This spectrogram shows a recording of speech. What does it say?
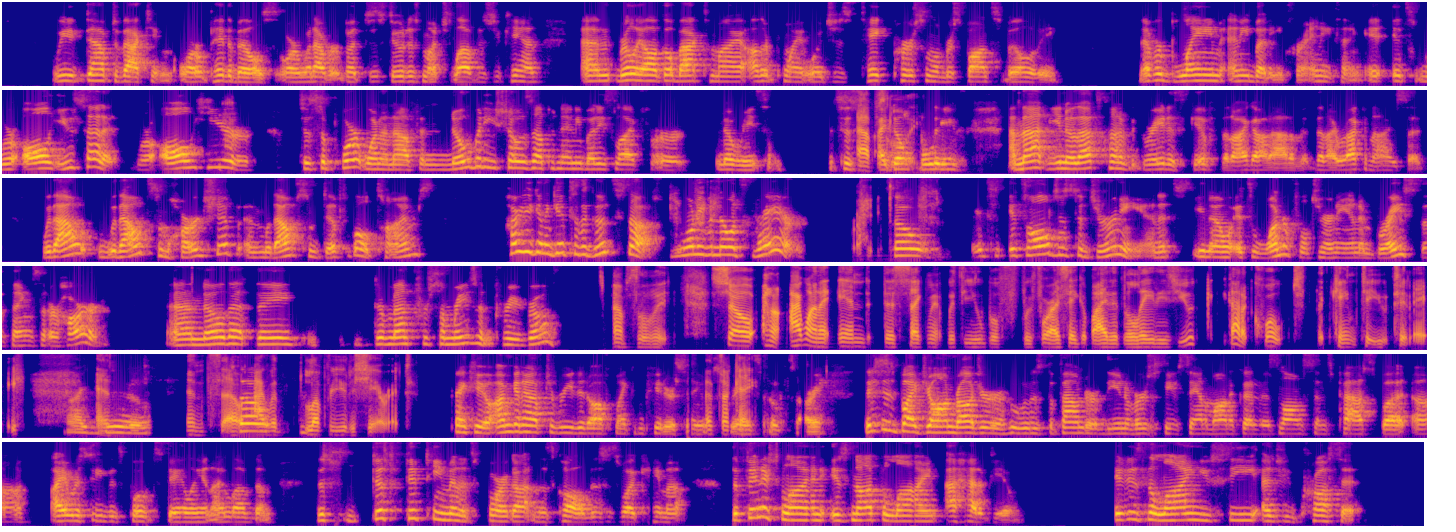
we have to vacuum or pay the bills or whatever, but just do it as much love as you can. And really, I'll go back to my other point, which is take personal responsibility. Never blame anybody for anything. It, it's we're all you said it. We're all here to support one another, and nobody shows up in anybody's life for no reason. It's just Absolutely. I don't believe, and that you know that's kind of the greatest gift that I got out of it. That I recognize that without without some hardship and without some difficult times how are you going to get to the good stuff you won't even know it's there right so it's it's all just a journey and it's you know it's a wonderful journey and embrace the things that are hard and know that they they're meant for some reason for your growth Absolutely. So uh, I want to end this segment with you bef- before I say goodbye to the ladies. You got a quote that came to you today. I and, do. And so, so, I would love for you to share it. Thank you. I'm going to have to read it off my computer screen. That's okay. So sorry. This is by John-Roger, who was the founder of the University of Santa Monica and is long since passed. But uh, I receive his quotes daily and I love them. This just 15 minutes before I got in this call, this is what came up. The finish line is not the line ahead of you. It is the line you see as you cross it.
